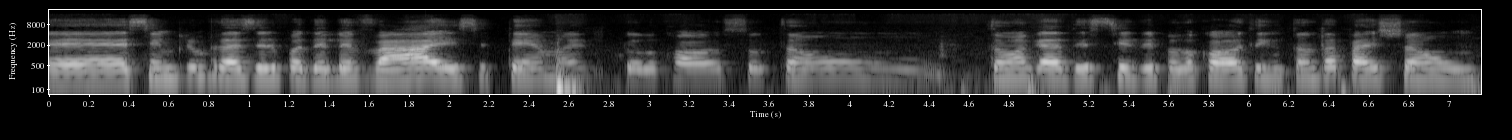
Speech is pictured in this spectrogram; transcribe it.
É sempre um prazer poder levar esse tema pelo qual eu sou tão, tão agradecida e pelo qual eu tenho tanta paixão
